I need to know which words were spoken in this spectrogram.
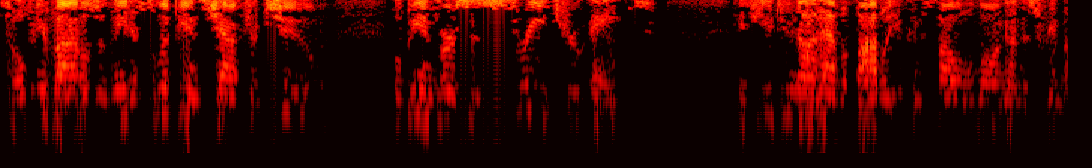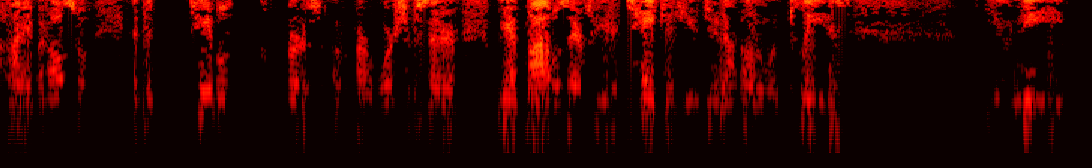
So open your Bibles with me to Philippians chapter 2. We'll be in verses 3 through 8. If you do not have a Bible, you can follow along on the screen behind me, but also at the table corners of our worship center, we have Bibles there for you to take if you do not own one. Please, you need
